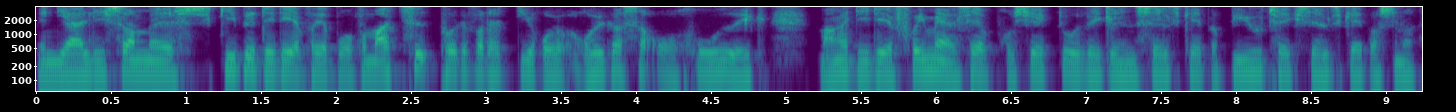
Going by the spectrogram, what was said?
Men jeg har ligesom øh, skippet det der, for jeg bruger for meget tid på det, for de rykker sig overhovedet ikke. Mange af de der frimærker, projektudviklende selskaber, biotech-selskaber og sådan noget,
